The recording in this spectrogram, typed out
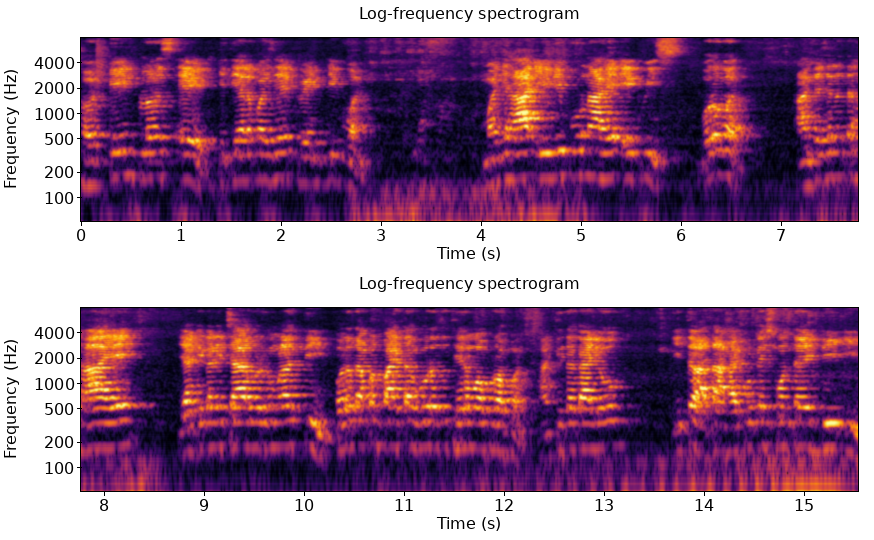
thirteen plus eight किती यायला पाहिजे? ट्वेंटी वन म्हणजे हा ईडी पूर्ण आहे एकवीस. बरोबर? आणि त्याच्यानंतर हा आहे या ठिकाणी चार वर्गमुळात तीन. परत आपण पायथागोरसचा थेरम वापरू आपण. आणि तिथं काय लिहू? इथं. आता हायपोटेन्स कोणता आहे? डीई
